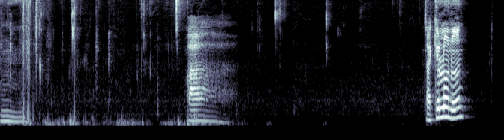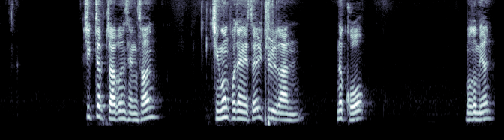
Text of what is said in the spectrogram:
음. 아. 자, 결론은 직접 잡은 생선 진공 포장해서 일주일간 넣고 먹으면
